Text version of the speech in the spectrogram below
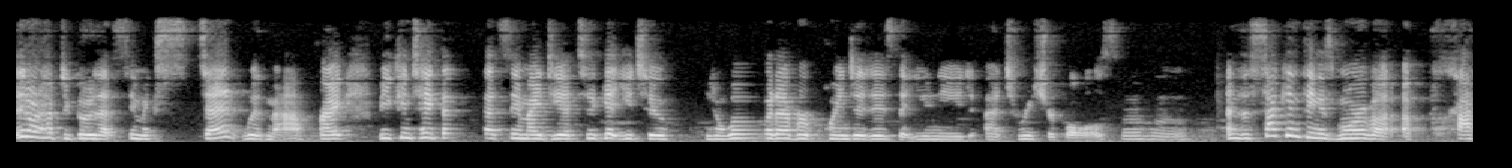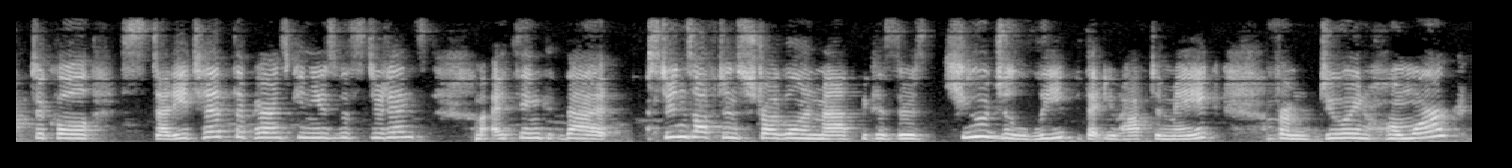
they don't have to go to that same extent with math, right? But you can take that, that same idea to get you to, you know, whatever point it is that you need uh, to reach your goals. Mhm. And the second thing is more of a, a practical study tip that parents can use with students. Um, I think that students often struggle in math because there's huge leap that you have to make from doing homework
